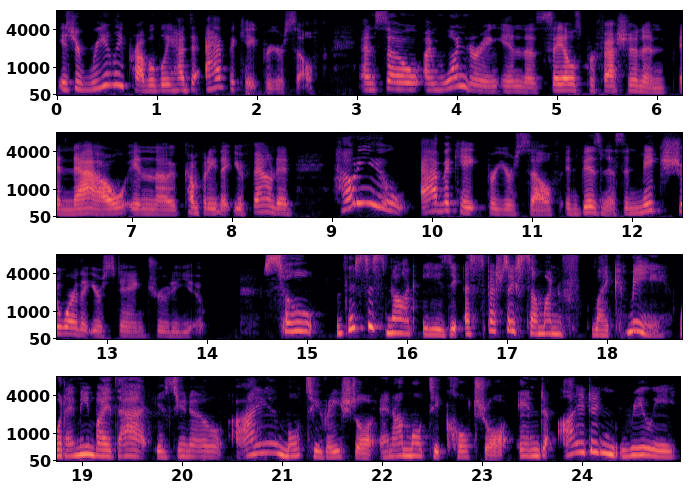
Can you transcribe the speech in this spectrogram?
is you really probably had to advocate for yourself. And so I'm wondering in the sales profession and, and now in the company that you founded, how do you advocate for yourself in business and make sure that you're staying true to you? So, this is not easy, especially someone like me. What I mean by that is, you know, I am multiracial and I'm multicultural, and I didn't really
